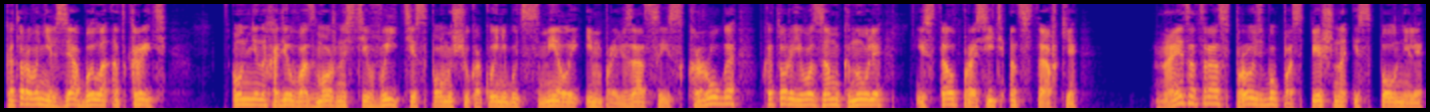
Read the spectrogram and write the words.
которого нельзя было открыть. Он не находил возможности выйти с помощью какой-нибудь смелой импровизации из круга, в который его замкнули, и стал просить отставки. На этот раз просьбу поспешно исполнили.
